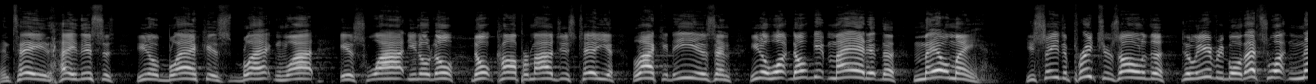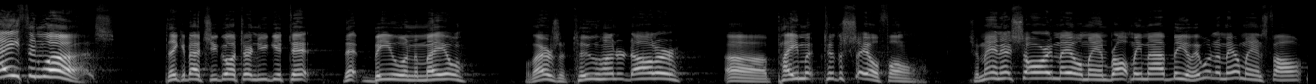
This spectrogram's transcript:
And tell you, hey, this is, you know, black is black and white is white. You know, don't don't compromise. Just tell you like it is. And you know what? Don't get mad at the mailman. You see, the preacher's only the delivery boy. That's what Nathan was. Think about you go out there and you get that, that bill in the mail. Well, there's a $200 uh, payment to the cell phone. So, man, that sorry mailman brought me my bill. It wasn't the mailman's fault.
